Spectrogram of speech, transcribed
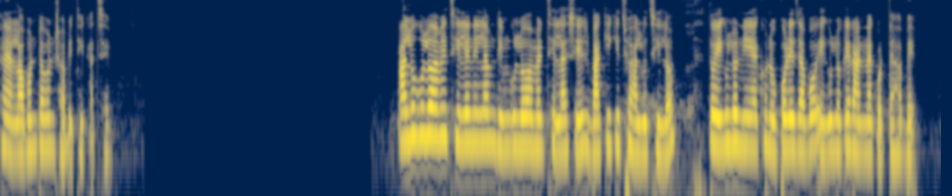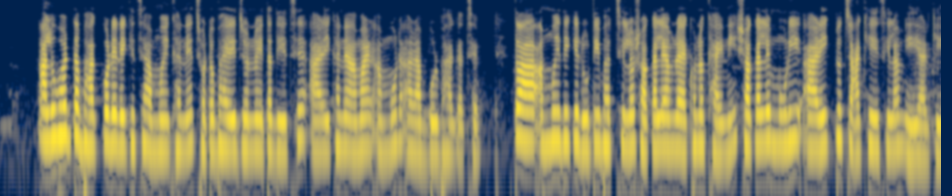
হ্যাঁ লবণ টবণ সবই ঠিক আছে। আলুগুলো আমি ছিলে নিলাম, ডিমগুলো আমার ছেলা শেষ, বাকি কিছু আলু ছিল। তো এগুলো নিয়ে এখন উপরে যাব, এগুলোকে রান্না করতে হবে। আলু ভর্তা ভাগ করে রেখেছে আম্মু এখানে। ছোট ভাইয়ের জন্য এটা দিয়েছে। আর এখানে আমার আম্মুর আর আব্বুর ভাগ আছে। তো আম্মু এদিকে রুটি ভাত ছিল। সকালে আমরা এখনও খাইনি। সকালে মুড়ি আর একটু চা খেয়েছিলাম, এই আর কি।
